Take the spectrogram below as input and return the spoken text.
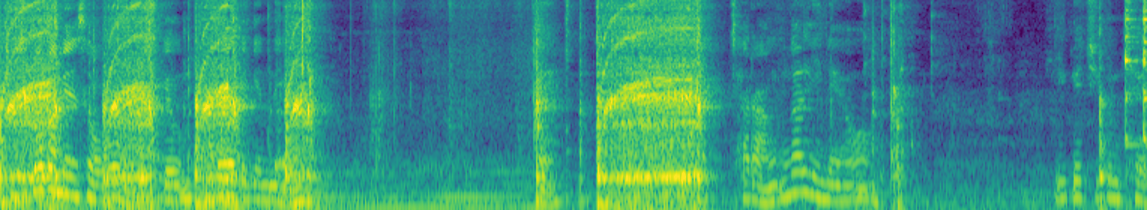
익어가면서 지금 갈아야 되겠네요. 네. 잘안 갈리네요. 이게 지금 제가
